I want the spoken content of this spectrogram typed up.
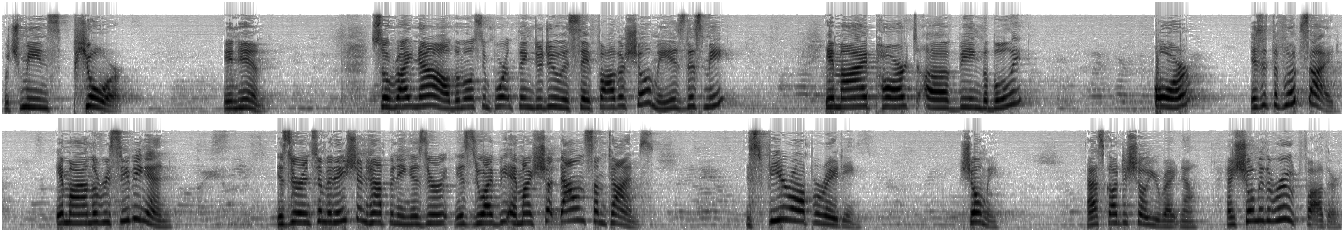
which means pure in Him. So, right now, the most important thing to do is say, Father, show me. Is this me? Am I part of being the bully? Or is it the flip side? Am I on the receiving end? Is there intimidation happening? Is there is do I be am I shut down sometimes? Is fear operating? Show me. Ask God to show you right now. And show me the root, Father.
